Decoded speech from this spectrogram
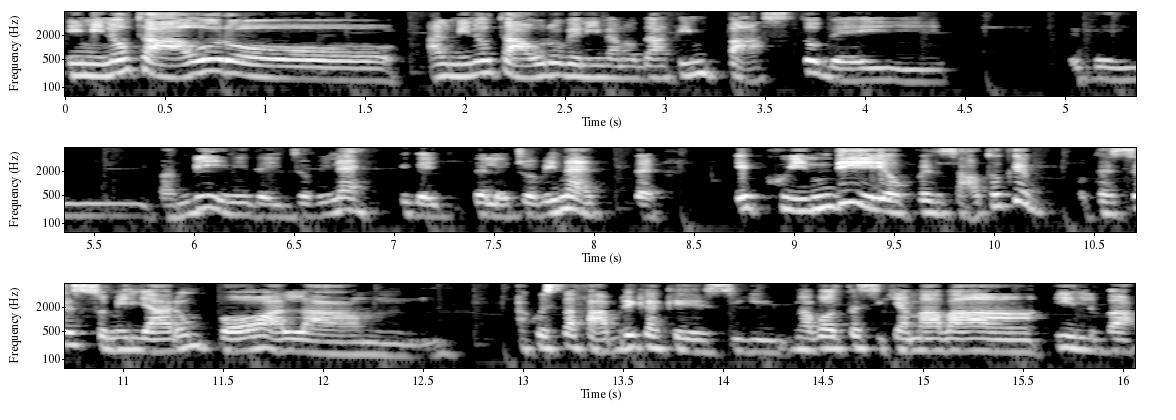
Il Minotauro, al Minotauro venivano dati in pasto dei, dei bambini, dei giovinetti, dei, delle giovinette e quindi ho pensato che potesse assomigliare un po' alla, a questa fabbrica che si, una volta si chiamava Ilva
